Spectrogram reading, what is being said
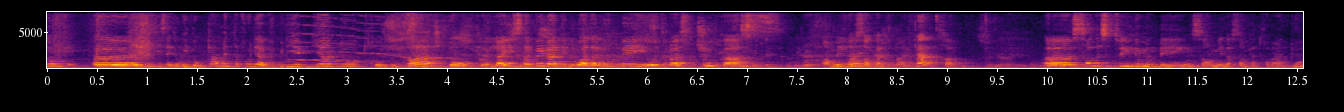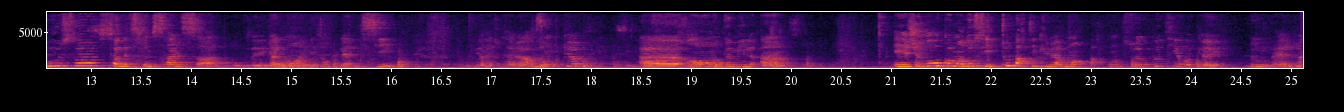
Donc, euh, je disais, oui, donc Carmen Tafolia a publié bien d'autres ouvrages, donc La Isabella de Guadalupe et Otras Chucas, en 1984, euh, Sonnets to Human Beings en 1992, Sonnets in Salsa, dont vous avez également un exemplaire ici, vous verrez tout à l'heure, donc euh, en 2001. Et je vous recommande aussi tout particulièrement, par contre, ce petit recueil de nouvelles,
